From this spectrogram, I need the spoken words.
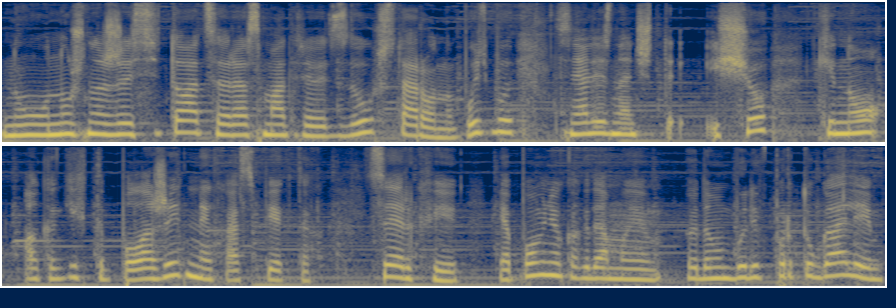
Ну, нужно же ситуацию рассматривать с двух сторон. Ну, пусть бы сняли, значит, еще кино о каких-то положительных аспектах церкви. Я помню, когда мы, когда мы были в Португалии,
